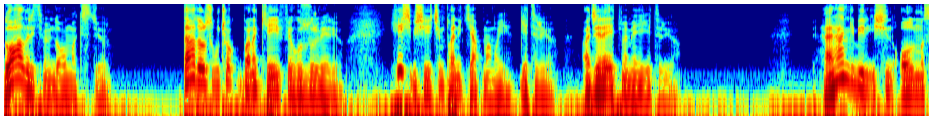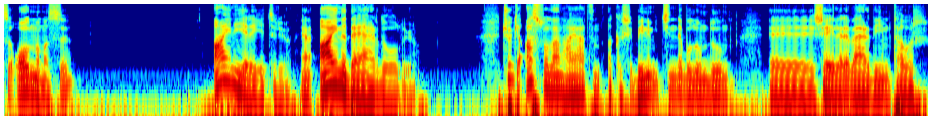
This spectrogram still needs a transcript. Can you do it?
doğal ritmimde olmak istiyorum. Daha doğrusu bu çok bana keyif ve huzur veriyor. Hiçbir şey için panik yapmamayı getiriyor. Acele etmemeyi getiriyor. Herhangi bir işin olması olmaması aynı yere getiriyor. Yani aynı değerde oluyor. Çünkü asıl olan hayatın akışı, benim içinde bulunduğum e, şeylere verdiğim tavır.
